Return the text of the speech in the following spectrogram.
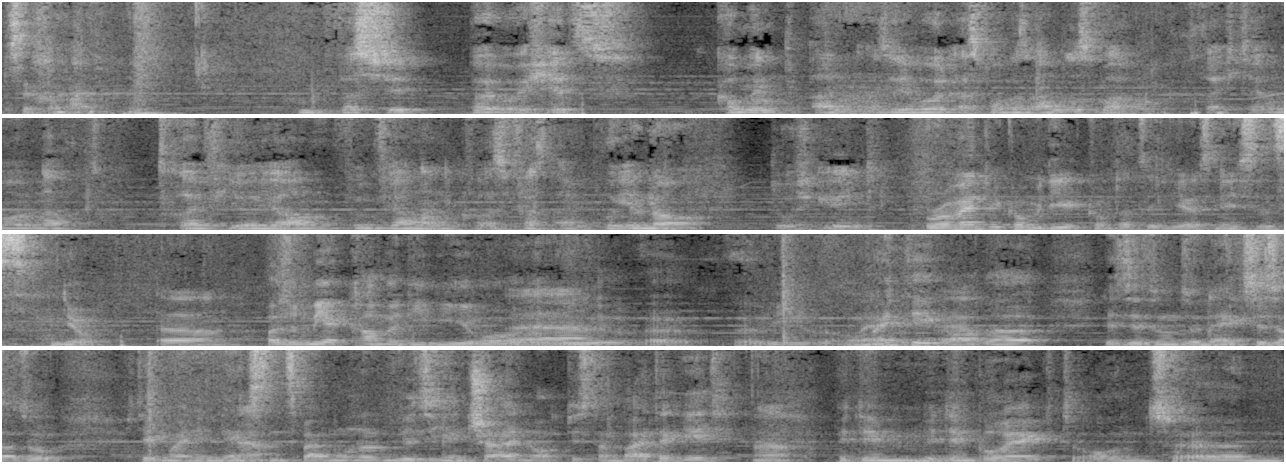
separat. Gut, was steht bei euch jetzt kommend an? Also ihr wollt erstmal was anderes machen. Reicht ja immer nach drei, vier Jahren, fünf Jahren an quasi fast ein Projekt Genau. Durchgehend. Romantic Comedy kommt tatsächlich als nächstes. Ja. Ähm, Also mehr Comedy wie, Ro Ja. äh, wie Romantik, Ja. aber das ist jetzt unser nächstes. Also ich denke mal, in den nächsten Ja. zwei Monaten wird sich entscheiden, ob das dann weitergeht Ja. mit, dem, mit dem Projekt. Und ähm,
